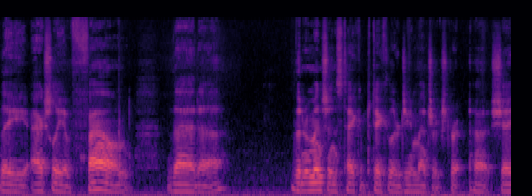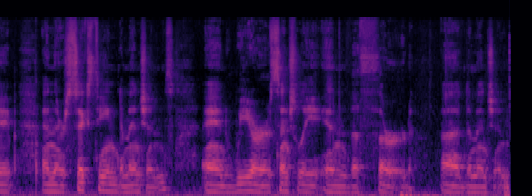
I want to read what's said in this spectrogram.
they actually have found that uh, the dimensions take a particular geometric stri- uh, shape and there's 16 dimensions and we are essentially in the third uh, dimension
